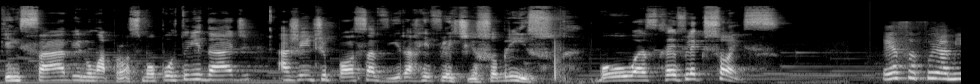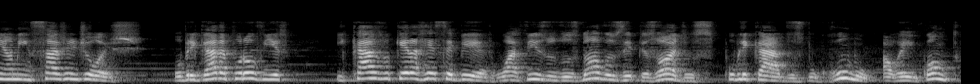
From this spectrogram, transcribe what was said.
Quem sabe numa próxima oportunidade a gente possa vir a refletir sobre isso. Boas reflexões! Essa foi a minha mensagem de hoje. Obrigada por ouvir. E caso queira receber o aviso dos novos episódios publicados do Rumo ao Reencontro,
